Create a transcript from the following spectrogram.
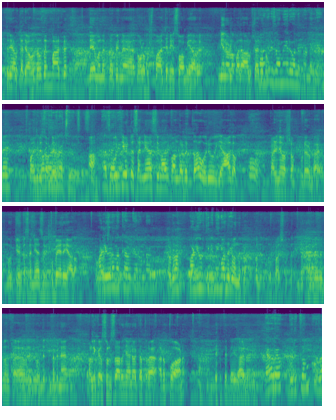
ഒത്തിരി ആൾക്കാർ അവധൂതന്മാരിൽ ഇദ്ദേഹം വന്നിട്ട് പിന്നെ നമ്മുടെ പുഷ്പാഞ്ജലി സ്വാമിയാർ ഇങ്ങനെയുള്ള പല ആൾക്കാരും പിന്നെ പുഷ്പാഞ്ജലി സ്വാമി ആ നൂറ്റിയെട്ട് സന്യാസിമാർ പങ്കെടുത്ത ഒരു യാഗം കഴിഞ്ഞ വർഷം ഇവിടെ ഉണ്ടായിരുന്നു. നൂറ്റിയെട്ട് സന്യാസി കുബേര വന്നിട്ട് വന്നിട്ടുണ്ട് വന്നിട്ട് ഒരു പ്രാവശ്യം വന്നിട്ടുണ്ട് ഇത് വന്നിട്ടുണ്ട്. പിന്നെ പള്ളിക്കൽ സുൽസാർ ഞാനായിട്ട് അത്ര അടുപ്പമാണ്. അദ്ദേഹത്തിന്റെ ഇതാണ്. ഗുരുത്വം ഉള്ള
